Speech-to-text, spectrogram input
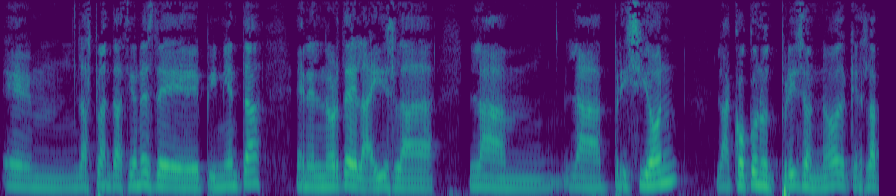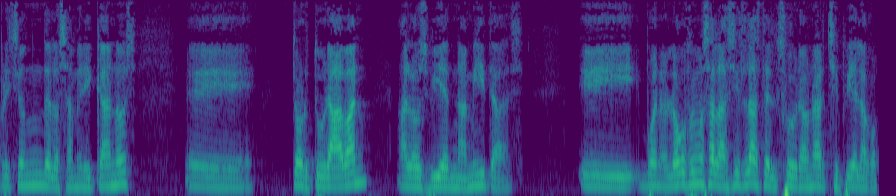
em, las plantaciones de pimienta en el norte de la isla, la, la prisión, la Coconut Prison, ¿no? que es la prisión donde los americanos eh, torturaban a los vietnamitas. Y bueno, luego fuimos a las islas del sur, a un archipiélago.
